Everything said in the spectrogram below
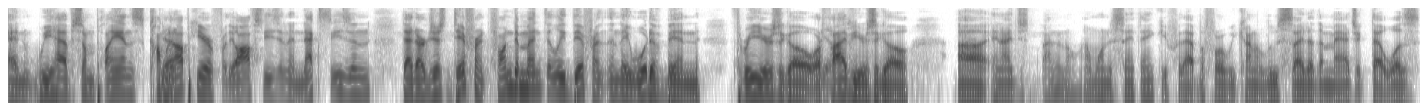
And we have some plans coming Yep. up here for the off season and next season that are just different, fundamentally different than they would have been three years ago or five years ago. Uh, and I just, I don't know. I want to say thank you for that before we kind of lose sight of the magic that was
